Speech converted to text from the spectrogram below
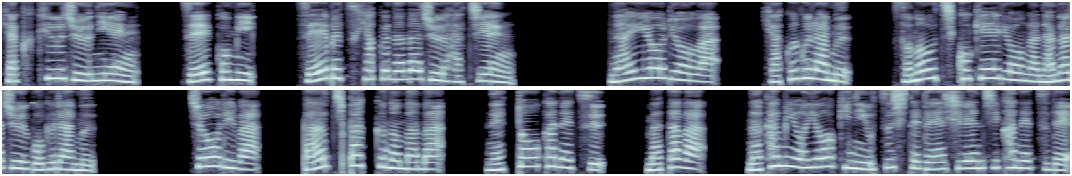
192円、税込み、税別178円。内容量は、100g、そのうち固形量が 75g。調理は、パウチパックのまま、熱湯加熱、または、中身を容器に移して電子レンジ加熱で。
